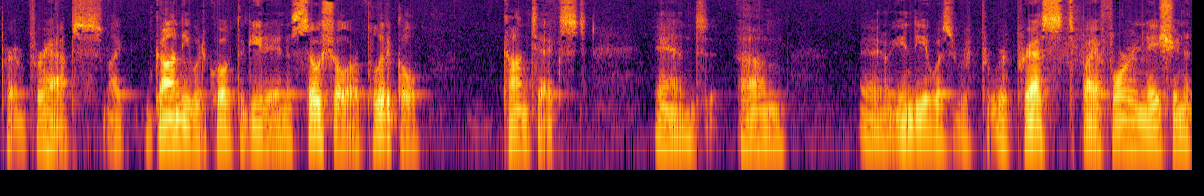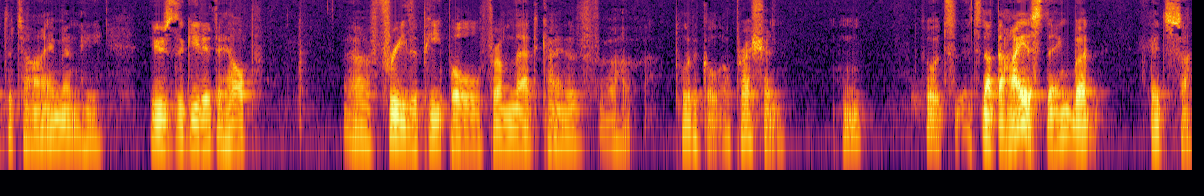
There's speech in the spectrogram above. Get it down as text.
Per- perhaps, like Gandhi would quote the Gita in a social or political context. And um, you know, India was rep- repressed by a foreign nation at the time, and he used the Gita to help uh, free the people from that kind of uh, political oppression. Hmm? So it's it's not the highest thing, but it's uh,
